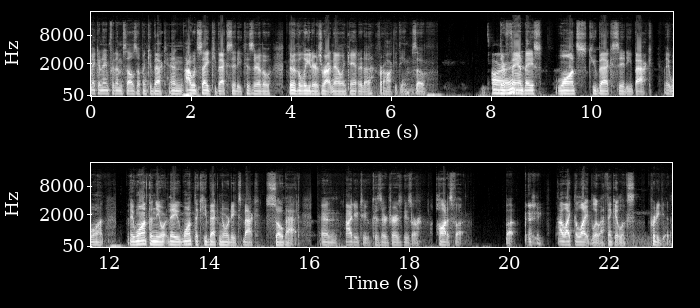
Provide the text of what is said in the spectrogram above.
make a name for themselves up in Quebec. And I would say Quebec City because they're the they're the leaders right now in Canada for a hockey team. So All their right. fan base wants Quebec City back. They want they want the New they want the Quebec Nordiques back so bad, and I do too because their jerseys are hot as fuck. But I like the light blue. I think it looks pretty good.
